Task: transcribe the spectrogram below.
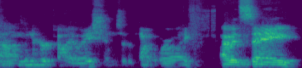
um, in her valuation to the point where like I would say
